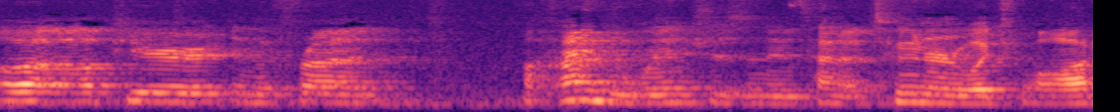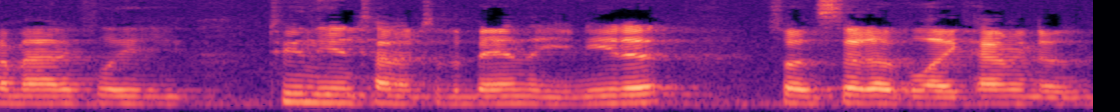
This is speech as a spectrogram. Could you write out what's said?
Uh, up here in the front, behind the winch is an antenna tuner, which will automatically tune the antenna to the band that you need it. So instead of like having to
